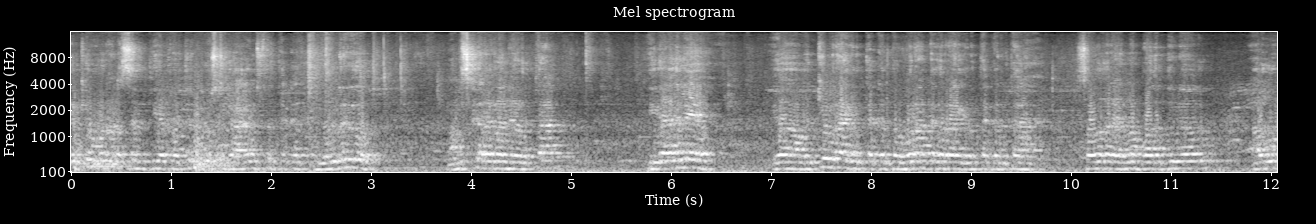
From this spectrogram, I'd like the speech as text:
ಐಕ್ಯ ಹೋರಾಟ ಸಮಿತಿಯ ಪತ್ರಿಕಾಗೋಷ್ಠಿಗೆ ಆಗಮಿಸ್ತಕ್ಕಂಥ ಎಲ್ಲರಿಗೂ ನಮಸ್ಕಾರಗಳನ್ನು ಹೇಳುತ್ತಾ, ಈಗಾಗಲೇ ಈಗ ವಕೀಲರಾಗಿರ್ತಕ್ಕಂಥ ಹೋರಾಟಗಾರರಾಗಿರ್ತಕ್ಕಂಥ ಸಹೋದರ ಎಲ್ಲ ಅವರು ಹಾಗೂ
